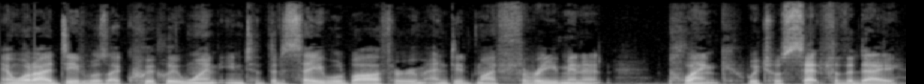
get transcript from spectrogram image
And what I did was I quickly went into the disabled bathroom and did my three minute plank, which was set for the day.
